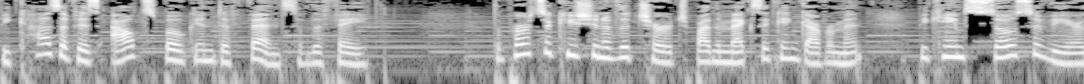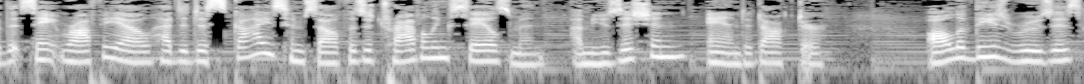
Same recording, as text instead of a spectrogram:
because of his outspoken defense of the faith. The persecution of the church by the Mexican government became so severe that St. Raphael had to disguise himself as a traveling salesman, a musician, and a doctor. All of these ruses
